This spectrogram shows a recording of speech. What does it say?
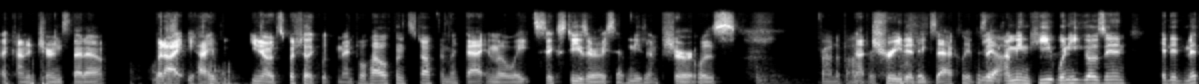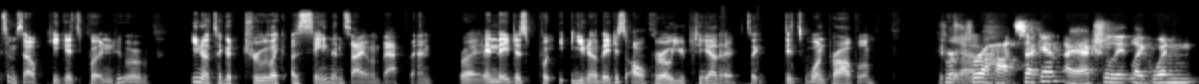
that kind of churns that out. But I, I, you know, especially like with mental health and stuff and like that in the late 60s, early 70s, I'm sure it was frowned upon. not for sure. treated exactly the same. Yeah. I mean, he when he goes in and admits himself, he gets put into a, you know, it's like a true like a sane asylum back then, Right. and they just put, you know, they just all throw you together. It's like it's one problem. for, Yeah. for a hot second i actually like when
